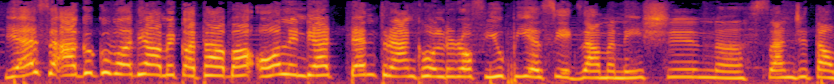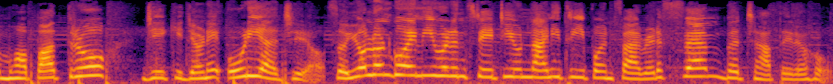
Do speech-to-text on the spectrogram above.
yes ଆଗକୁ ମଧ୍ୟ ଆମେ କଥା ହେବା all India tenth rank holder of UPSC examination Sanjita Mahapatra ଯିଏକି ଜଣେ ଓଡ଼ିଆ ଝିଅ so yo lone go anywhere in state you ninety three point five F M ବଜାତେ ରହୋ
